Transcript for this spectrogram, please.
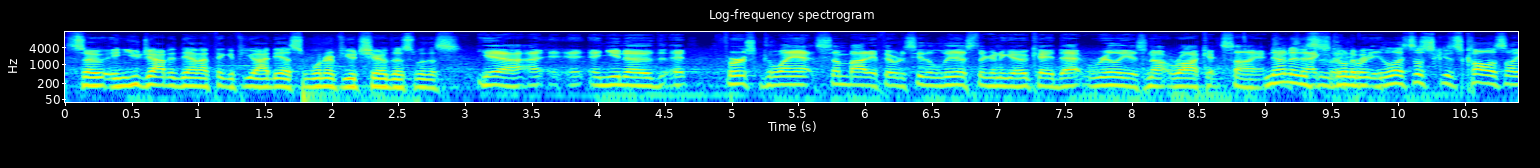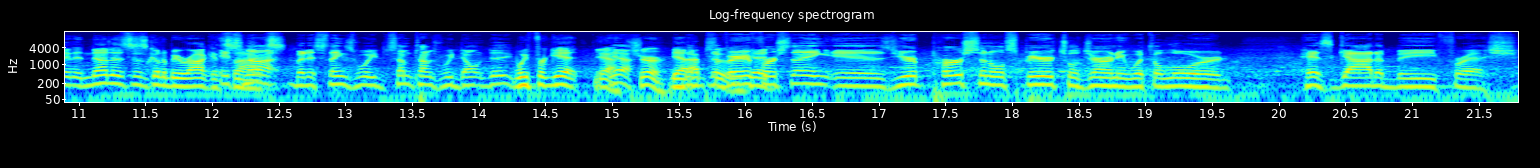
So, and you jotted down, I think, a few ideas. So, I wonder if you'd share this with us. Yeah, I, and, and you know, at first glance, somebody if they were to see the list, they're going to go, "Okay, that really is not rocket science." None of It's this is actually going to be. Let's let's just call it like that. None of this is going to be rocket It's science. It's not, but it's things we sometimes we don't do. We forget. Yeah, sure. Yeah, the, absolutely. The very Good. first thing is your personal spiritual journey with the Lord has got to be fresh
